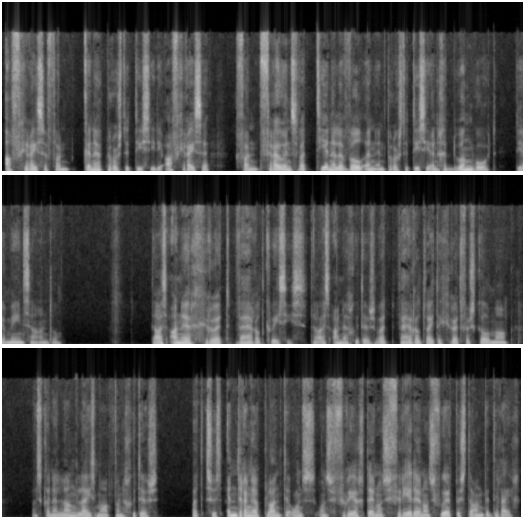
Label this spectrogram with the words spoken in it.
afgryse van kinderprostitusie, die afgryse van vrouens wat teen hulle wil in in prostitusie ingedwing word deur mensehandel. Daar is ander groot wêreldkwessies. Daar is ander goeters wat wêreldwyd 'n groot verskil maak. Ons kan 'n lang lys maak van goeters wat soos indringerplante ons ons vreugde en ons vrede en ons voortbestaan bedreig.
